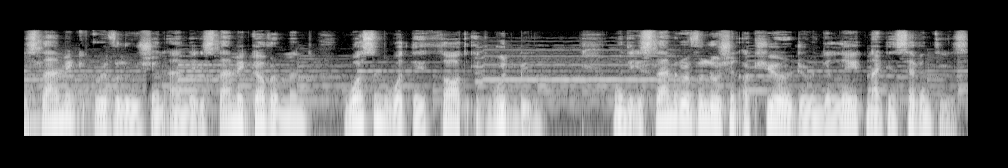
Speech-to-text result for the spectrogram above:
Islamic revolution and the Islamic government wasn't what they thought it would be. When the Islamic revolution occurred during the late 1970s,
